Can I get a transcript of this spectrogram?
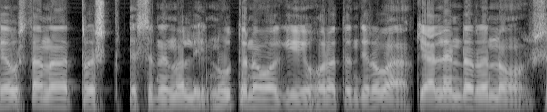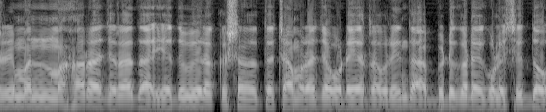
ದೇವಸ್ಥಾನ ಟ್ರಸ್ಟ್ ಹೆಸರಿನಲ್ಲಿ ನೂತನವಾಗಿ ಹೊರತಂದಿರುವ ಕ್ಯಾಲೆಂಡರ್ ಅನ್ನು ಶ್ರೀಮನ್ ಮಹಾರಾಜರಾದ ಯದುವೀರ ಕೃಷ್ಣದತ್ತ ಚಾಮರಾಜ ಒಡೆಯರ್ ರವರಿಂದ ಬಿಡುಗಡೆಗೊಳಿಸಿದ್ದು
